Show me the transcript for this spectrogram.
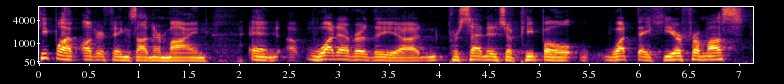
people have other things on their mind and uh, whatever the uh, percentage of people what they hear from us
